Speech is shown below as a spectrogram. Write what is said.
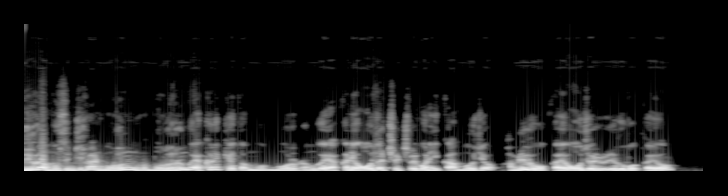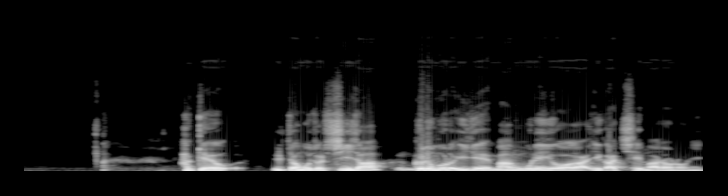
네가 무슨 짓을 하는지 모르는, 모르는 거야. 그렇게 해도 모- 모르는 거야. 그래 5절 7절 보니까 뭐죠? 한번 읽어볼까요? 5절 읽어볼까요? 할게요. 1장 5절 시작. 그러므로 이제 망군의 여호와가 이같이 말하노니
